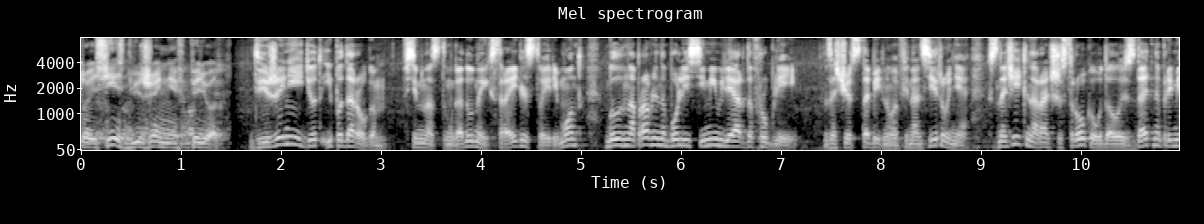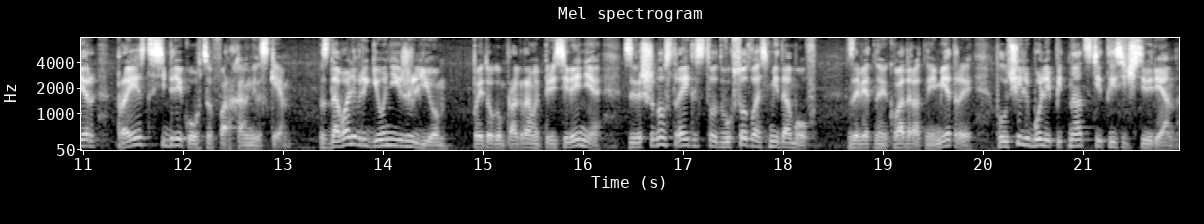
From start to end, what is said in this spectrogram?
То есть, есть движение вперед. Движение идет и по дорогам. В 2017 году на их строительство и ремонт было направлено более 7 миллиардов рублей. За счет стабильного финансирования значительно раньше срока удалось сдать, например, проезд сибиряковцев в Архангельске. Сдавали в регионе и жилье. По итогам программы переселения завершено строительство 208 домов. Заветные квадратные метры получили более 15 тысяч северян.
